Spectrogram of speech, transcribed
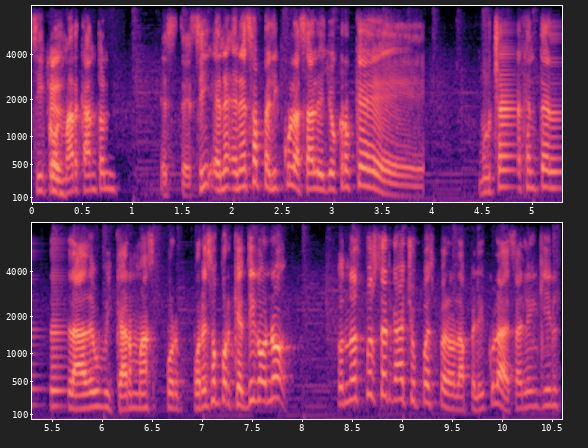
Sí, con Mark Anthony. Este, sí, en, en esa película sale. Yo creo que mucha gente la ha de ubicar más por, por eso, porque digo, no, pues no es por ser gacho, pues, pero la película de Silent Hill,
